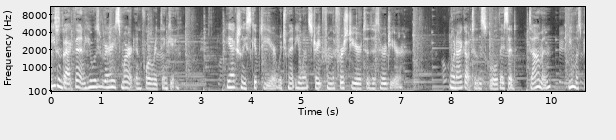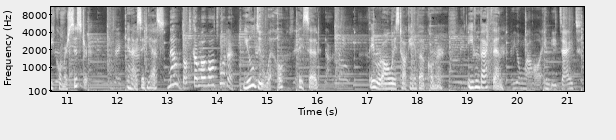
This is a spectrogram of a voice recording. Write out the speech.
Even back then, he was very smart and forward thinking. He actually skipped a year, which meant he went straight from the first year to the third year. When I got to the school, they said, Damen, you must be Kommer's sister. And I said, Yes. Nou, dat kan wel wat worden. You'll do well, they said. They were always talking about Kommer, even back then. Een jongen al in die tijd.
